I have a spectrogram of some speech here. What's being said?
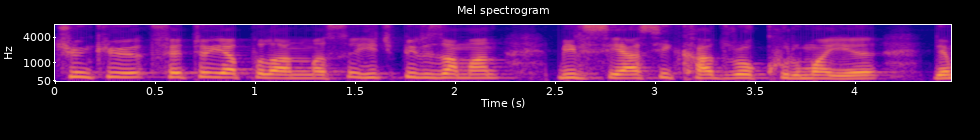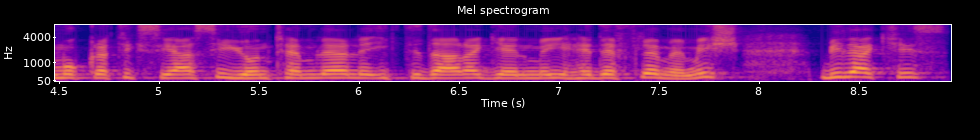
Çünkü FETÖ yapılanması hiçbir zaman bir siyasi kadro kurmayı, demokratik siyasi yöntemlerle iktidara gelmeyi hedeflememiş. Bilakis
